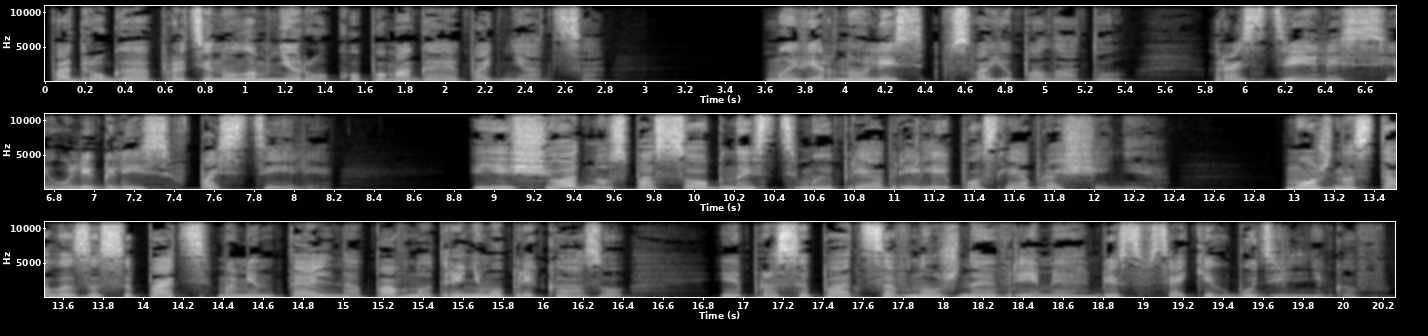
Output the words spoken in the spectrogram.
Подруга протянула мне руку, помогая подняться. Мы вернулись в свою палату, разделись и улеглись в постели — еще одну способность мы приобрели после обращения. Можно стало засыпать моментально по внутреннему приказу и просыпаться в нужное время без всяких будильников.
